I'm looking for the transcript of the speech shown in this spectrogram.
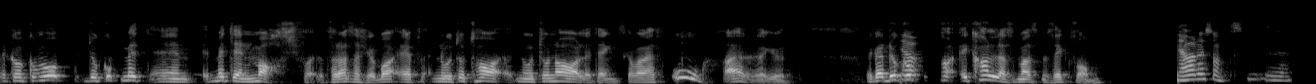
det kan komme opp, dukke opp midt, eh, i en marsj, for, for den saks skyld. Bare eh, total, noen tonale ting skal være helt oh, herregud. Det kan dukke Ja. opp i hvilken som helst musikkform. Ja, det er sant. Det-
